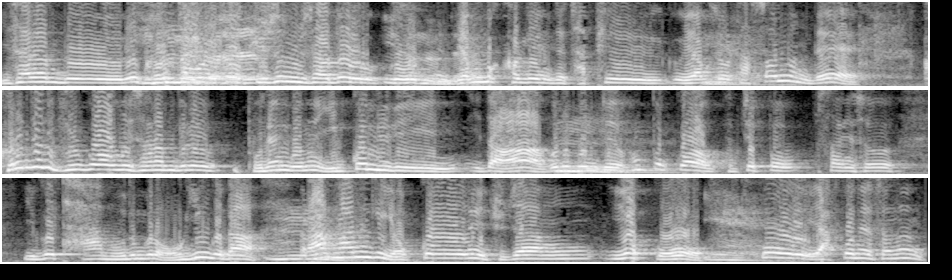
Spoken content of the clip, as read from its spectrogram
이 사람들을 귀순 그렇다고 해서 귀순 의사도 그. 명백하게 이제 잡힐 그 의향서를 예. 다 썼는데 그런데도 불구하고 이 사람들을 보낸 거는 인권유린이다. 그리고 음. 이제 헌법과 국제법상에서 이걸 다 모든 걸 어긴 거다라고 하는 게 여권의 주장이었고 음. 예. 또 야권에서는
